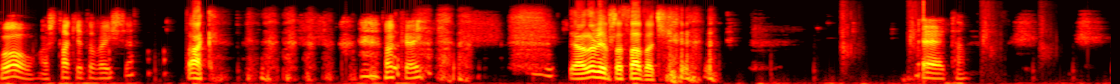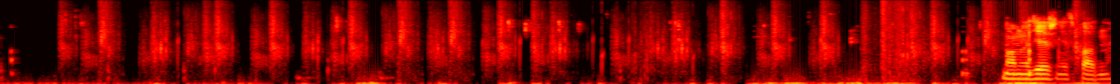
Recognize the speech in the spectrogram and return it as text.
Wow, aż takie to wejście? tak. Okej. Ja lubię przesadzać. E, tam. Mam nadzieję, że nie spadnę.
